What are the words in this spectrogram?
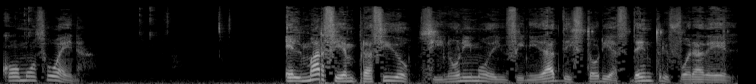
cómo suena. El mar siempre ha sido sinónimo de infinidad de historias dentro y fuera de él.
